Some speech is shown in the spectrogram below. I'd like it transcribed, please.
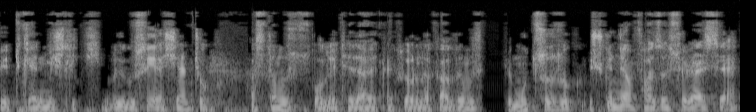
ve tükenmişlik duygusu yaşayan çok hastamız oluyor tedavi etmek zorunda kaldığımız. Mutsuzluk üç günden fazla sürerse,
